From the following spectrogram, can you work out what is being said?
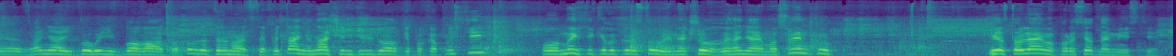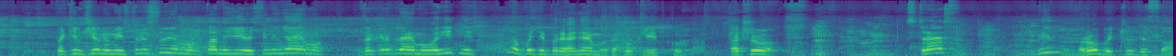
е, зганяють, кого їх багато, то вже 13 питання. Наші індивідуалки поки пусті. О, ми їх тільки використовуємо, якщо виганяємо свинку і оставляємо поросят на місці. Таким чином її стресуємо, там її осіміняємо, закріпляємо вагітність, ну а потім переганяємо в таку клітку. Так що стрес він робить чудеса.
